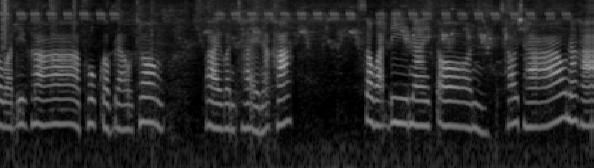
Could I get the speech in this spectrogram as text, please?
สวัสดีค่ะ พบกับเราช่องพายวันชัยนะคะ สวัสดีในตอนเช้าเช้านะคะ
